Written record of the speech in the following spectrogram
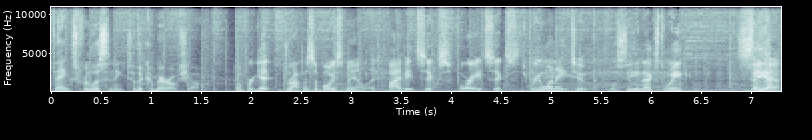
Thanks for listening to The Camaro Show. Don't forget, drop us a voicemail at 586 486 3182. We'll see you next week. See ya.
